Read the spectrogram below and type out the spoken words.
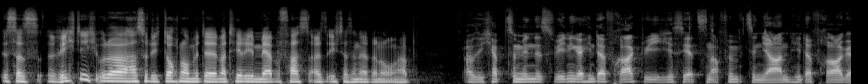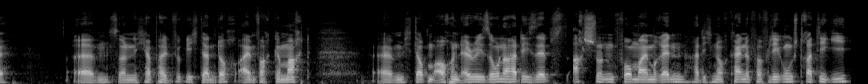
Ist das richtig oder hast du dich doch noch mit der Materie mehr befasst, als ich das in Erinnerung habe? Also ich habe zumindest weniger hinterfragt, wie ich es jetzt nach 15 Jahren hinterfrage. Ähm, sondern ich habe halt wirklich dann doch einfach gemacht. Ähm, ich glaube, auch in Arizona hatte ich selbst acht Stunden vor meinem Rennen, hatte ich noch keine Verpflegungsstrategie.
